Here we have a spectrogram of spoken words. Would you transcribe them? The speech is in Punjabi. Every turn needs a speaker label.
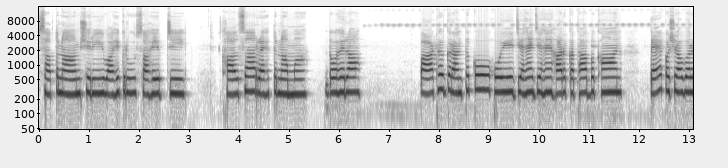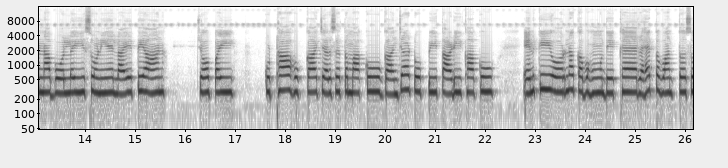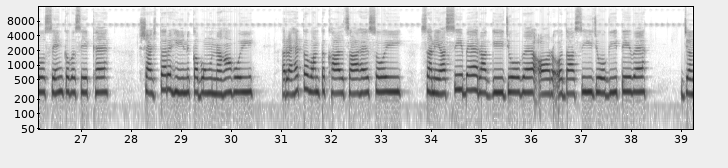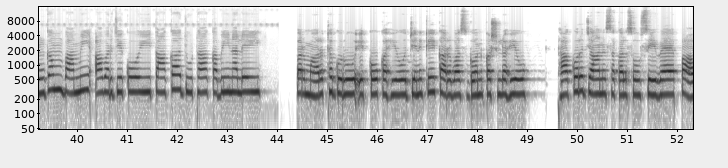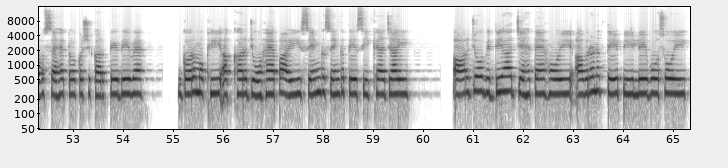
Speaker 1: ਸਤਨਾਮ ਸ੍ਰੀ ਵਾਹਿਗੁਰੂ ਸਾਹਿਬ ਜੀ। ਖਾਲਸਾ ਰਹਿਤਨਾਮਾ। ਦੋਹਰਾ। ਪਾਠ ਗ੍ਰੰਥ ਕੋ ਹੋਏ ਜਹ ਜਹ ਹਰ ਕਥਾ ਬਖਾਨ। ਤੈ ਕਸ਼ਵਰ ਨਾ ਬੋਲਈ ਸੁਣੀਏ ਲਾਏ ਧਿਆਨ। ਚੌਪਈ। ਕੁੱਠਾ ਹੁੱਕਾ ਚਰਸ ਤਮਾਕੂ, ਗਾਂਜਾ ਟੋਪੀ ਤਾੜੀ ਖਾਕੂ। ਇਨਕੀ ਔਰ ਨ ਕਬਹੂ ਦੇਖੈ, ਰਹਿਤਵੰਤ ਸੋ ਸਿੰਘ ਵਸੇਖੈ। ਸ਼ਸਤਰਹੀਨ ਕਬੂ ਨਹਾ ਹੋਈ ਰਹਿਤਵੰਤ ਖਾਲਸਾ ਹੈ ਸੋਈ। ਸੰਨਿਆਸੀ ਬੈਰਾਗੀ ਜੋ ਵੈ ਔਰ ਉਦਾਸੀ ਜੋਗੀ ਤੇ ਵੈ ਜੰਗਮ ਬਾਮੀ ਅਵਰ ਜੇ ਕੋਈ ਤਾਂ ਕਾ ਝੂਠਾ ਕਬੀ ਨ ਲਈ। ਪਰਮਾਰਥ ਗੁਰੂ ਏਕੋ ਕਹਿਓ, ਜਿਨ ਕੇ ਘਰ ਬਸ ਗੁਣ ਕਛ ਲਹਿਓ। ਠਾਕੁਰ ਜਾਨ ਸਕਲ ਸੋ ਸੇਵੈ, ਭਾਵ ਸਹਿਤ ਕੁਛ ਕਰਤੇ ਦੇਵੈ। ਗੁਰਮੁਖੀ ਅੱਖਰ ਜੋ ਹੈ ਭਾਈ, ਸਿੰਘ ਸਿੰਘ ਤੇ ਸਿੱਖਿਆ ਜਾਈ। ਔਰ ਜੋ ਵਿਦਿਆ ਜਹ ਤੈ ਹੋਈ, ਅਵਰਣ ਤੇ ਪੀ ਲੇਵੋ ਸੋਈ।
